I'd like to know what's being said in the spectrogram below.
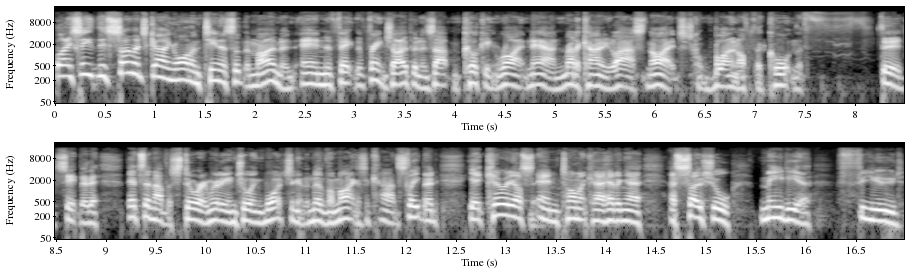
Well, I see there's so much going on in tennis at the moment, and in fact, the French Open is up and cooking right now. And Raducanu last night just got blown off the court in the third set, but that's another story. I'm really enjoying watching it in the middle of the night because I can't sleep. But yeah, Kyrgios and Tomic are having a, a social media feud,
